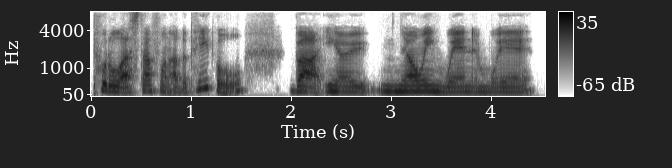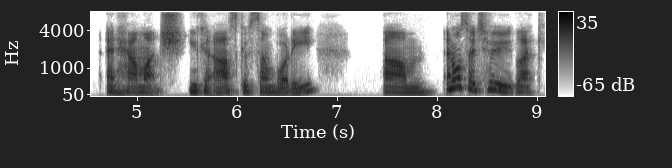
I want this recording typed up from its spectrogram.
put all our stuff on other people. But you know knowing when and where and how much you can ask of somebody um and also too like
